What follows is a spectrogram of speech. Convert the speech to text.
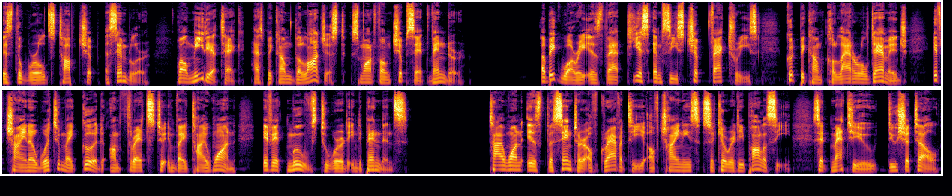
is the world's top chip assembler, while MediaTek has become the largest smartphone chipset vendor. A big worry is that TSMC's chip factories could become collateral damage if China were to make good on threats to invade Taiwan if it moves toward independence. Taiwan is the center of gravity of Chinese security policy, said Matthew Duchatel,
